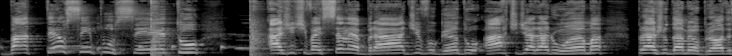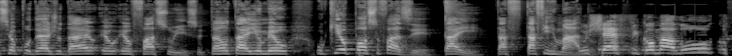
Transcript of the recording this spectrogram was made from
Bateu 100%, a gente vai celebrar divulgando arte de Araruama para ajudar meu brother. Se eu puder ajudar, eu, eu, eu, faço isso. Então tá aí o meu, o que eu posso fazer. Tá aí, tá, tá firmado. O chefe ficou maluco.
